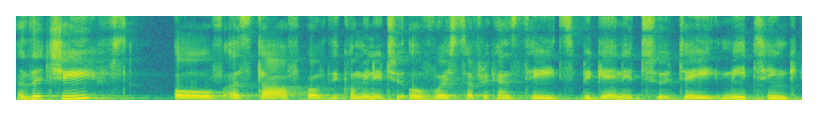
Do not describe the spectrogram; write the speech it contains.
The chiefs of a staff of the Community of West African States began a two-day meeting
